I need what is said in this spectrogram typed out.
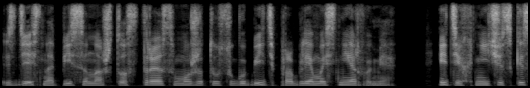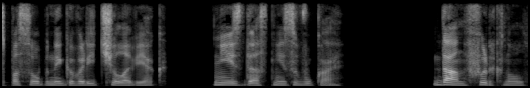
Здесь написано, что стресс может усугубить проблемы с нервами, и технически способный говорить человек не издаст ни звука. Дан фыркнул.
